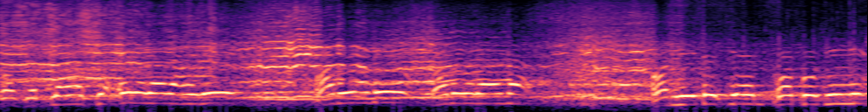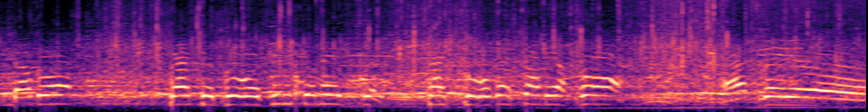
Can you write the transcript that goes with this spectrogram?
La place. Et voilà l'arrivée. Bravo bravo Alain. Premier, deuxième, 3 pour Guy, pardon. 4 pour Philippe Gomez, 5 pour Vincent Bertrand. Après euh,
